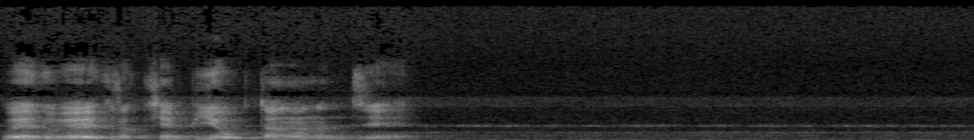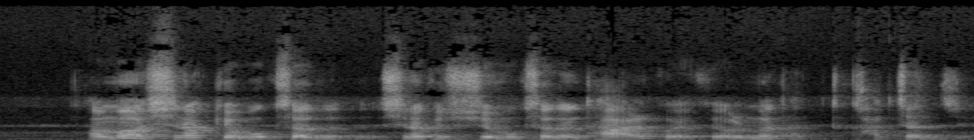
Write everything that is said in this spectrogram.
왜, 왜 그렇게 미혹당하는지 아마 신학교 목사들, 신학교 출신 목사들은 다 알 거예요. 그게 얼마나 다 가짜인지.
